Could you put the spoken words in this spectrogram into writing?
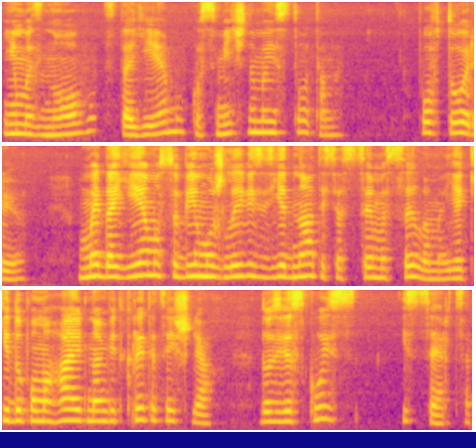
і ми знову стаємо космічними істотами. Повторюю, ми даємо собі можливість з'єднатися з цими силами, які допомагають нам відкрити цей шлях до зв'язку із, із серцем.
